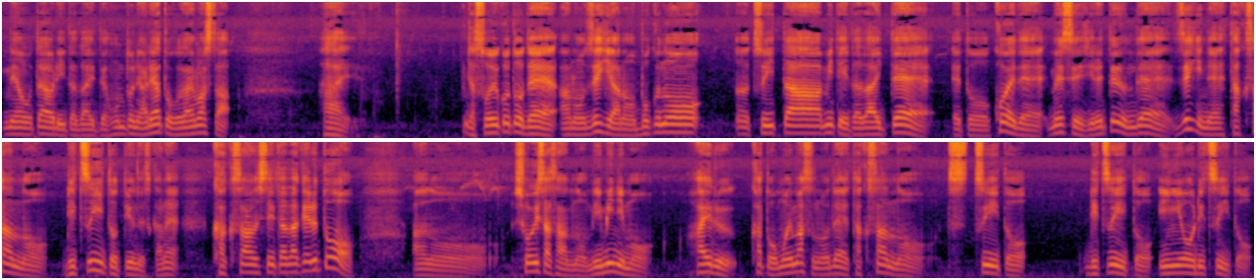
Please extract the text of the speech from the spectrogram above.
ねお便りいいて本当にありがとうございました。はい。じゃそういうことであのぜひあの僕のツイッター見ていただいてえっと、声でメッセージ入れてるんでぜひねたくさんのリツイートっていうんですかね拡散していただけるとあの消費者さんの耳にも入るかと思いますのでたくさんのツイートリツイート引用リツイート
